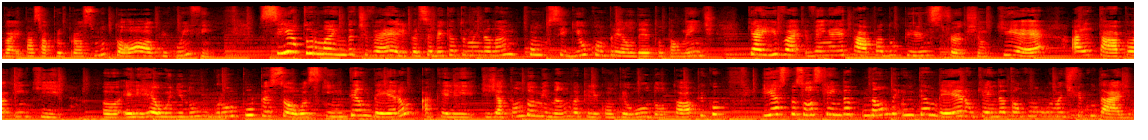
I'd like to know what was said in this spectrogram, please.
vai passar para o próximo tópico, enfim. Se a turma ainda tiver, ele perceber que a turma ainda não conseguiu compreender totalmente, que aí vai, vem a etapa do peer instruction, que é a etapa em que ele reúne num grupo pessoas que entenderam aquele, que já estão dominando aquele conteúdo ou tópico, e as pessoas que ainda não entenderam, que ainda estão com alguma dificuldade.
